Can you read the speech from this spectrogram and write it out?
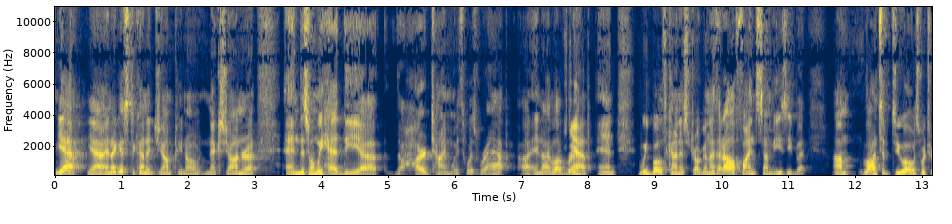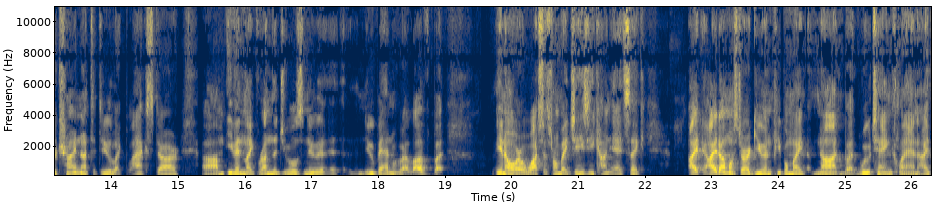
yeah yeah and i guess to kind of jump you know next genre and this one we had the uh the hard time with was rap uh, and i love rap yeah. and we both kind of struggled and i thought oh, i'll find some easy but um, lots of duos, which we're trying not to do, like Black Star, um, even like Run the Jewels, new uh, new band who I love, but you know, or Watch this Throne by Jay Z, Kanye. It's like I, I'd almost argue, and people might not, but Wu Tang Clan, I,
